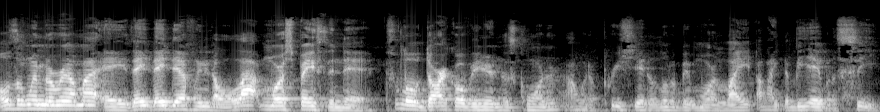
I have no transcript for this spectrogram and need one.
most of the women around my age, they, they definitely need a lot more space than that. It's a little dark over here in this corner. I would appreciate a little bit more light. I like to be able to see.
